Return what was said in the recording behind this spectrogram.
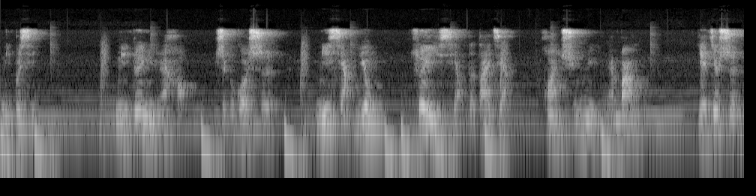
你不行。你对女人好，只不过是你想用最小的代价换取女人罢了，也就是。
